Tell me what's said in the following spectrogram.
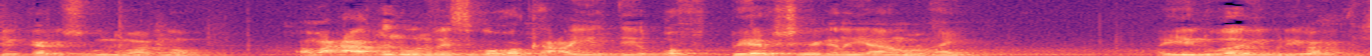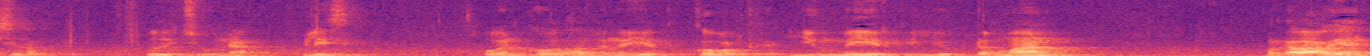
dee gar isugu nimaadno ama caaqil waliba isagoo horkacaya dee qof beer sheeganaya aanu lahayn ayaynu waagii bariya xafiisyada wada joognaa biliiska oo aynu ka wada hadlaynayo gobolka iyo meeyarka iyo dhammaan. Marka waxa weeyaan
